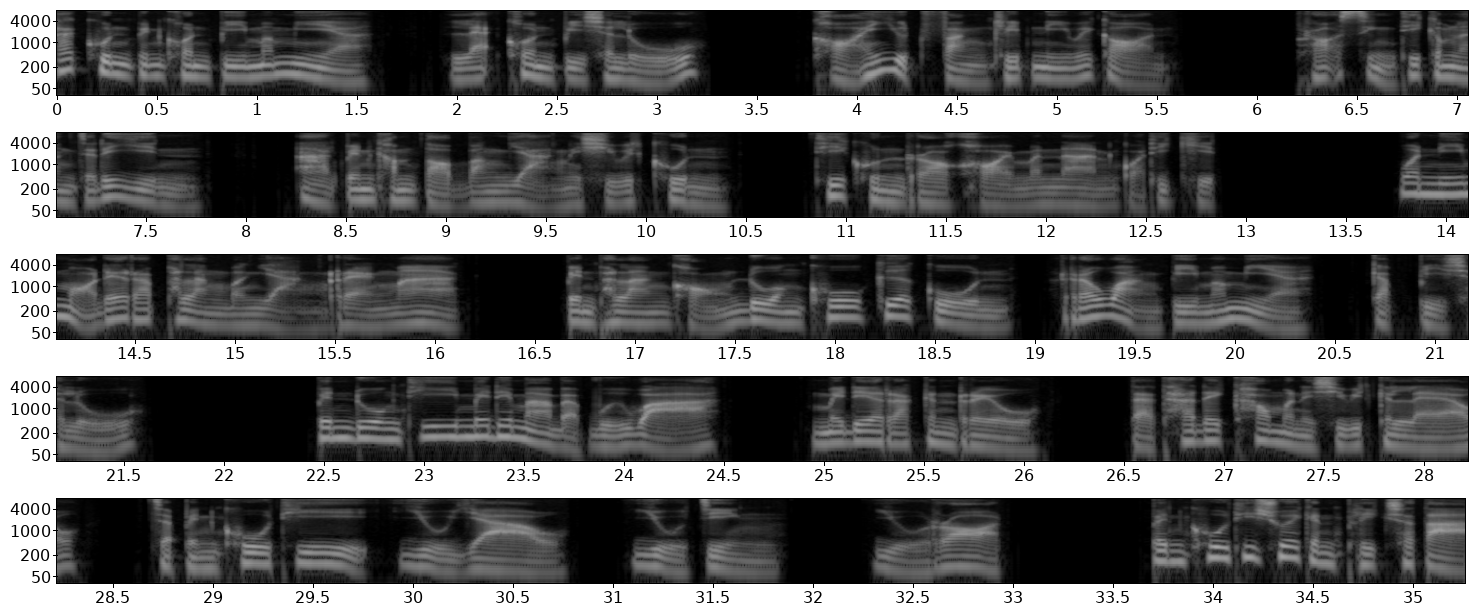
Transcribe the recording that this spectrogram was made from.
ถ้าคุณเป็นคนปีมะเมีย และคนปีฉลู ขอให้หยุดฟังคลิปนี้ไว้ก่อน เพราะสิ่งที่กำลังจะได้ยิน อาจเป็นคำตอบบางอย่างในชีวิตคุณ ที่คุณรอคอยมานานกว่าที่คิด วันนี้หมอได้รับพลังบางอย่างแรงมาก เป็นพลังของดวงคู่เกื้อกูล ระหว่างปีมะเมียกับปีฉลู เป็นดวงที่ไม่ได้มาแบบหวือหวา ไม่ได้รักกันเร็ว แต่ถ้าได้เข้ามาในชีวิตกันแล้ว จะเป็นคู่ที่อยู่ยาว อยู่จริง อยู่รอด เป็นคู่ที่ช่วยกันพลิกชะตา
